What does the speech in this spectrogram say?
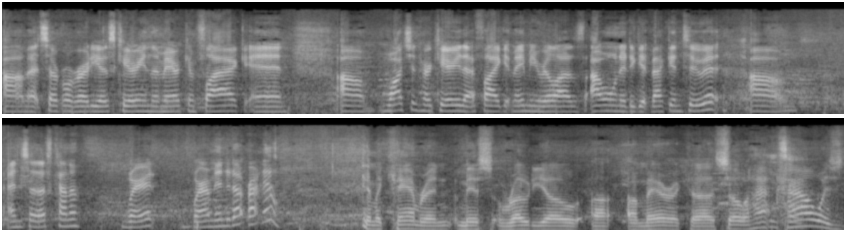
um, at several rodeos carrying the American flag, and um, watching her carry that flag, it made me realize I wanted to get back into it, um, and so that's kind of where it where I'm ended up right now. Emma Cameron, Miss Rodeo uh, America. So how, how is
